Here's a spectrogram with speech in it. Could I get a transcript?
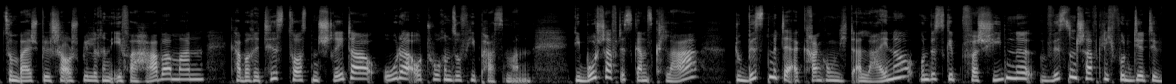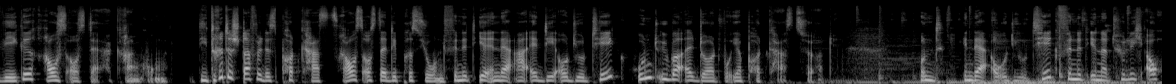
Zum Beispiel Schauspielerin Eva Habermann, Kabarettist Thorsten Sträter oder Autorin Sophie Passmann. Die Botschaft ist ganz klar, du bist mit der Erkrankung nicht alleine und es gibt verschiedene wissenschaftlich fundierte Wege raus aus der Erkrankung. Die dritte Staffel des Podcasts Raus aus der Depression findet ihr in der ARD Audiothek und überall dort, wo ihr Podcasts hört. Und in der Audiothek findet ihr natürlich auch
